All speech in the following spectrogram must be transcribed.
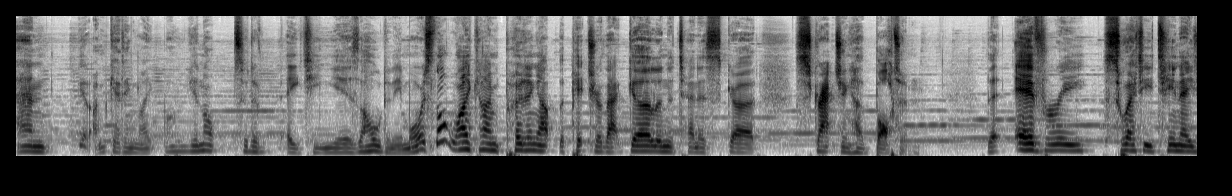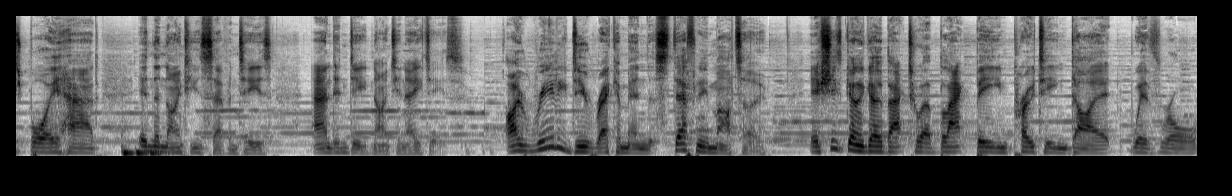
And, you know, I'm getting like, well, you're not sort of 18 years old anymore. It's not like I'm putting up the picture of that girl in a tennis skirt scratching her bottom that every sweaty teenage boy had in the 1970s and indeed 1980s. I really do recommend that Stephanie Matto, if she's going to go back to her black bean protein diet with raw,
